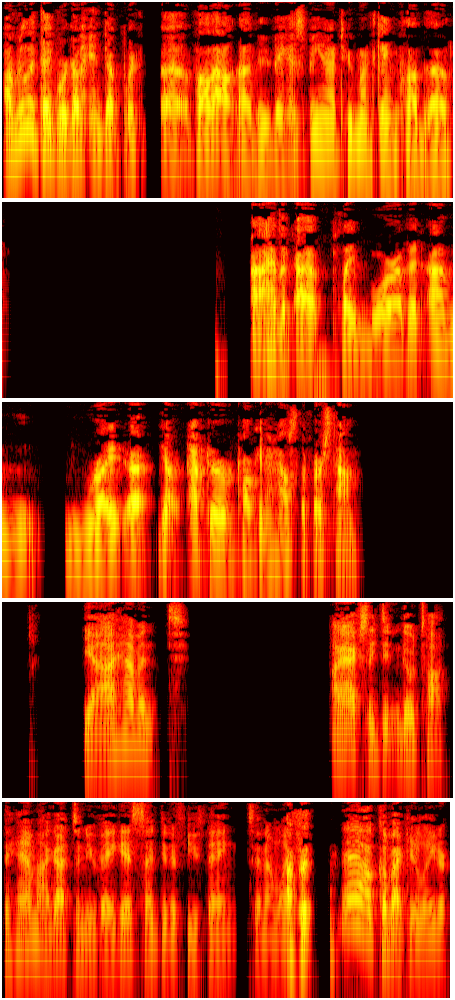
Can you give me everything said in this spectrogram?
I really think we're going to end up with uh, Fallout uh, New Vegas being a two month game club, though. I haven't uh, played more of it. I'm right, uh, yeah, after talking to House the first time. Yeah, I haven't. I actually didn't go talk to him. I got to New Vegas. I did a few things, and I'm like, yeah, I'll come back here later.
